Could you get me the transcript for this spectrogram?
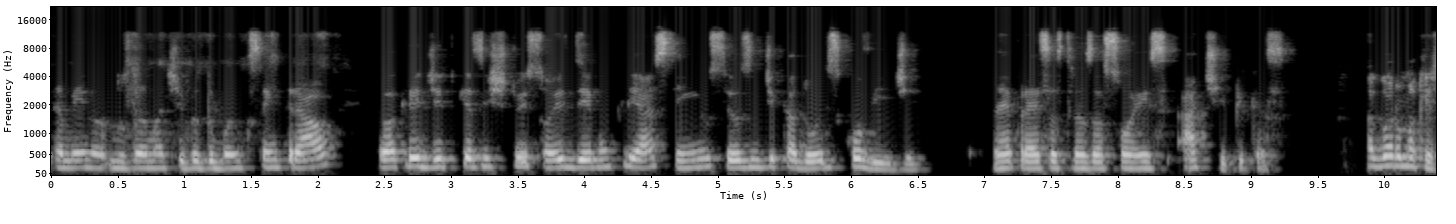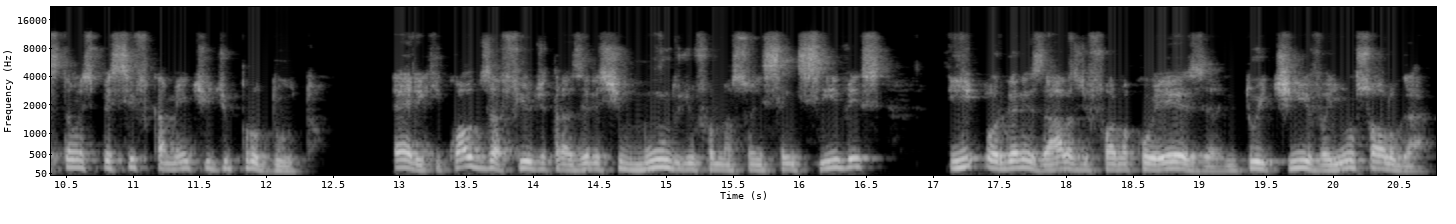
também nos normativos do Banco Central, eu acredito que as instituições devam criar, sim, os seus indicadores COVID, né, para essas transações atípicas. Agora, uma questão especificamente de produto. Eric, qual o desafio de trazer este mundo de informações sensíveis e organizá-las de forma coesa, intuitiva, em um só lugar?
